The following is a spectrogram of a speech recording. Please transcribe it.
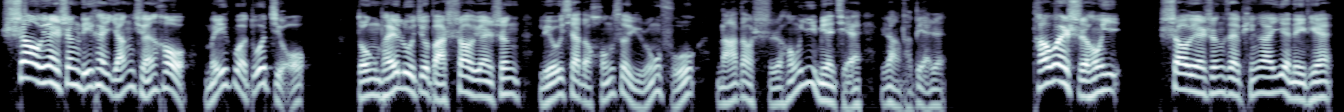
邵院生离开阳泉后没过多久，董培禄就把邵院生留下的红色羽绒服拿到史弘毅面前，让他辨认。他问史弘毅：“邵院生在平安夜那天？”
